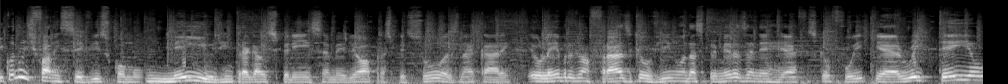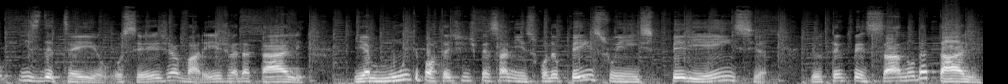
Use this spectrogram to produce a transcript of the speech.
E quando a gente fala em serviço como um meio de entregar uma experiência melhor para as pessoas, né, Karen? Eu lembro de uma frase que eu vi numa das primeiras NRFs que eu fui, que é Retail is detail, ou seja, varejo é detalhe. E é muito importante a gente pensar nisso. Quando eu penso em experiência, eu tenho que pensar no detalhe.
